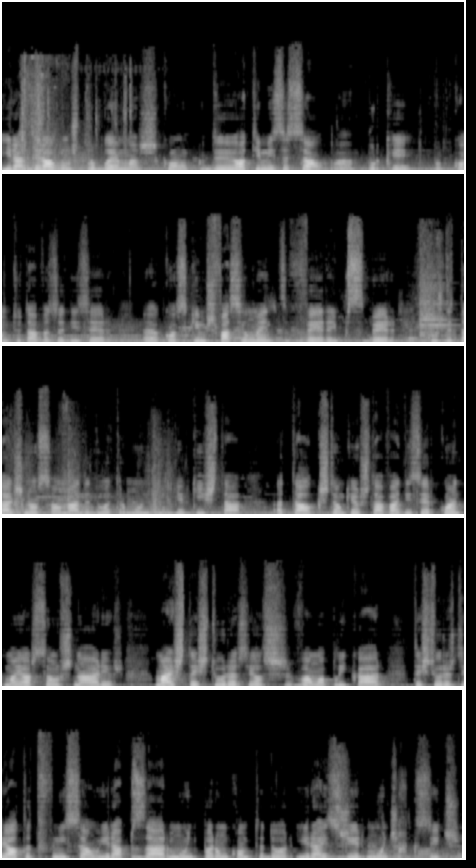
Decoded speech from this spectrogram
irá ter alguns problemas com, de otimização. Uh, porquê? Porque, como tu estavas a dizer, uh, conseguimos facilmente ver e perceber que os detalhes não são nada do outro mundo. E aqui está a tal questão que eu estava a dizer: quanto maior são os cenários, mais texturas eles vão aplicar, texturas de alta definição, irá pesar muito para um computador, irá exigir muitos requisitos,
